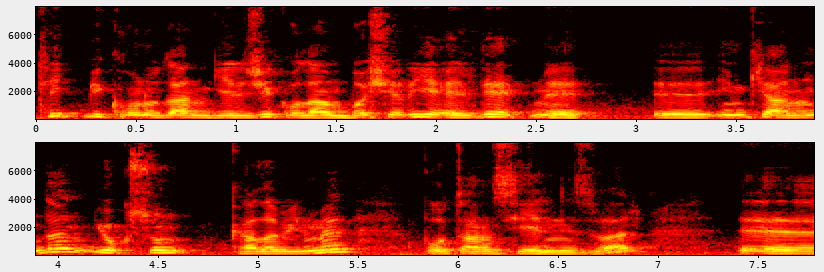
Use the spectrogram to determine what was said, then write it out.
tek bir konudan gelecek olan başarıyı elde etme e, imkanından yoksun kalabilme potansiyeliniz var. E,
